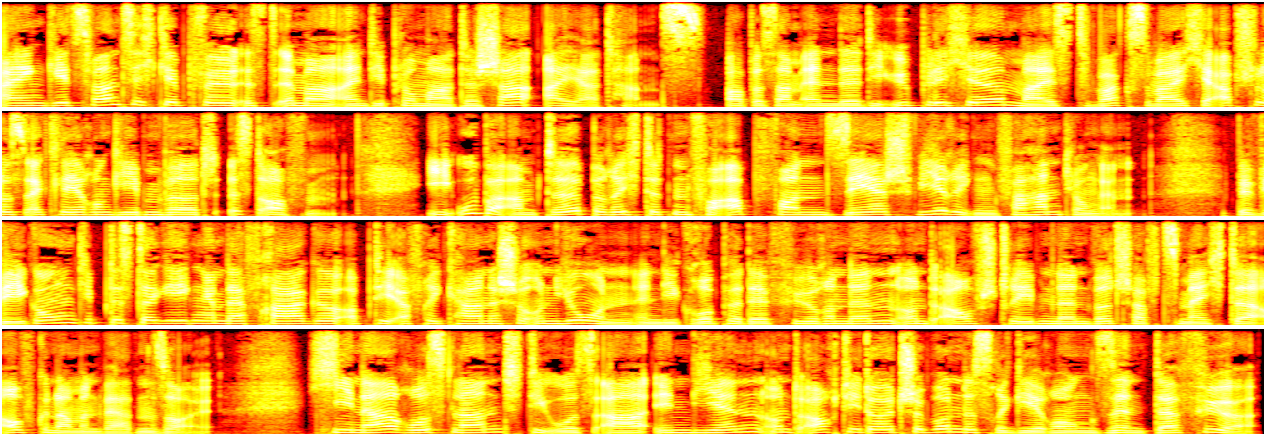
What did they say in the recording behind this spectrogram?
Ein G20-Gipfel ist immer ein diplomatischer Eiertanz. Ob es am Ende die übliche, meist wachsweiche Abschlusserklärung geben wird, ist offen. EU-Beamte berichteten vorab von sehr schwierigen Verhandlungen. Bewegung gibt es dagegen in der Frage, ob die Afrikanische Union in die Gruppe der führenden und aufstrebenden Wirtschaftsmächte aufgenommen werden soll. China, Russland, die USA, Indien und auch die deutsche Bundesregierung sind dafür.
